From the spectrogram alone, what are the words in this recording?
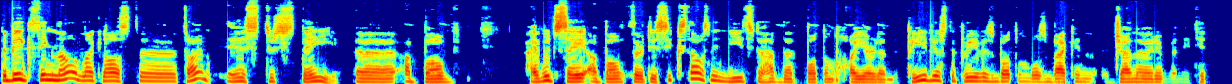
The big thing now, like last uh, time, is to stay above I would say about 36,000 it needs to have that bottom higher than the previous. The previous bottom was back in January when it hit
